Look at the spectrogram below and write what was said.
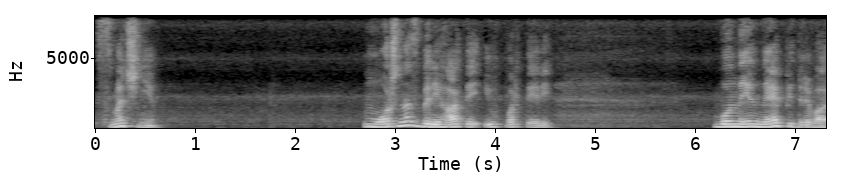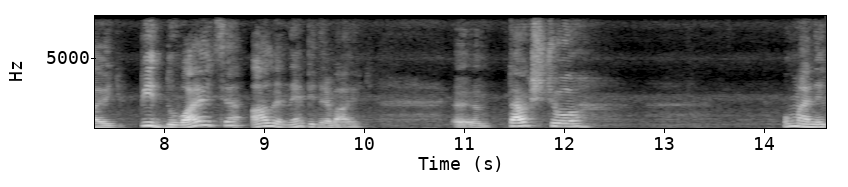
смачні. Можна зберігати і в квартирі. Вони не підривають. Піддуваються, але не підривають. Е, Так що У мене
